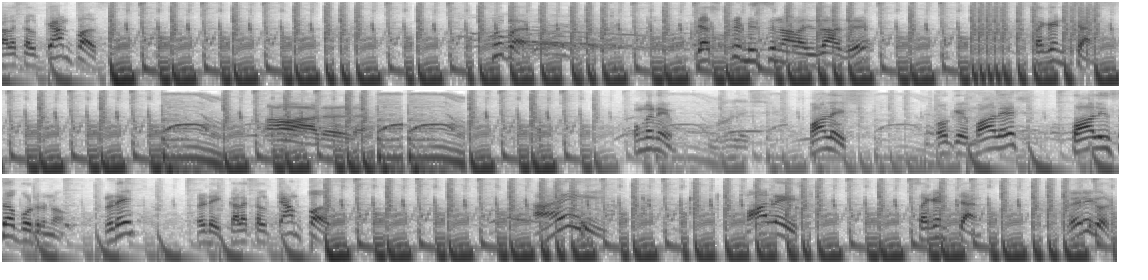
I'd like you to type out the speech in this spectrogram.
கலக்கல் கேம்பஸ் சூப்பர். ஜஸ்ட் மிஸ் இதுதான் அது. செகண்ட் சான்ஸ் உங்க நேம் மாலேஷ். மாலேஷ். ஓகே மாலேஷ். பாலிஸா போட்டுருணும். ரெடி ரெடி கலக்கல் கேம்பஸ் ஐ Malesh second chance very good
